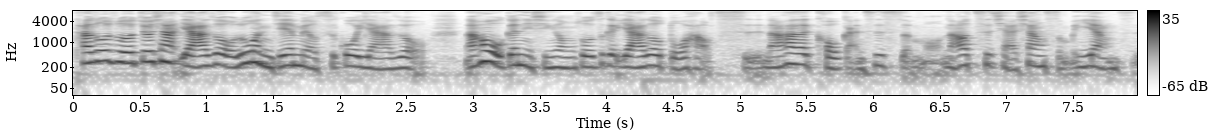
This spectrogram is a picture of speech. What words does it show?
他说说就像鸭肉，如果你今天没有吃过鸭肉，然后我跟你形容说这个鸭肉多好吃，然后它的口感是什么，然后吃起来像什么样子，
